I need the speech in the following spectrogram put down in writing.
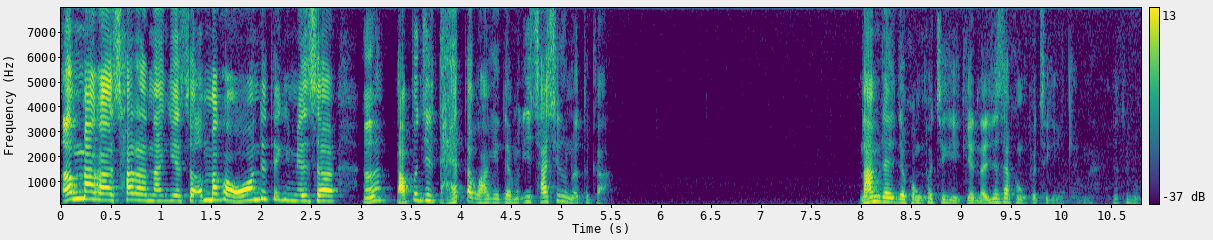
엄마가 살아남기 위해서 엄마가 온데 다니면서, 어? 나쁜 짓 다 했다고 하게 되면 이 자식은 어떨까? 남자인데 공포증이 있겠나? 여자 공포증이 있겠나? 여자 있겠나?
